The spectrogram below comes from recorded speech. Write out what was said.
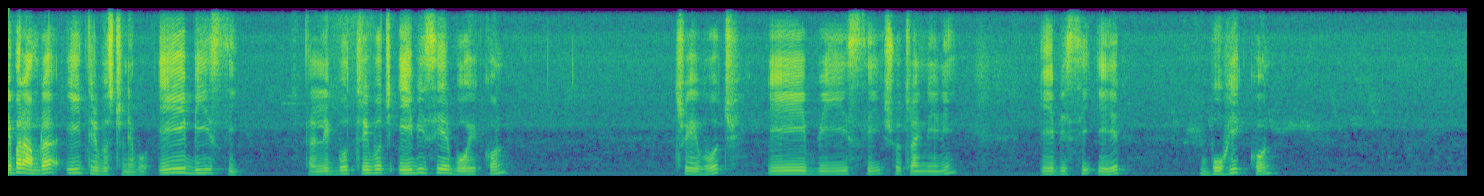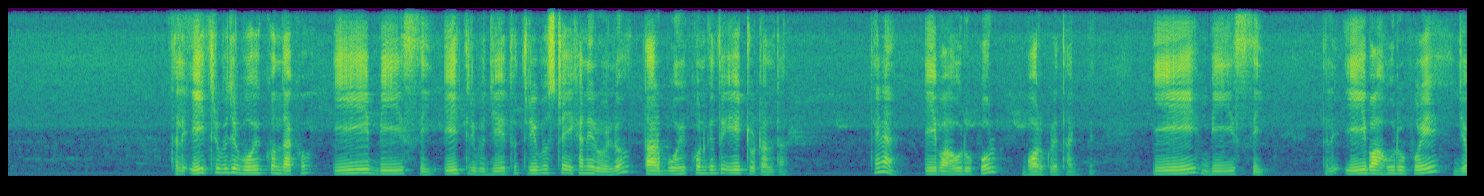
এবার আমরা এই ত্রিভুজটা নেব এ বি সি তাহলে লিখব ত্রিভুজ এ বি সি এর বহিকোণ ত্রিভুজ এ বি সি সুতরাং নিয়ে নিই। সি এর বহিকোণ। তাহলে এই ত্রিভুজের বহিকোণ দেখো এ বি সি এই ত্রিভুজ, যেহেতু ত্রিভুজটা এখানে রইল, তার বহিকোণ কিন্তু এই টোটালটা তাই না? এই বাহুর উপর ভর করে থাকবে। এ বি সি তাহলে এই বাহুর উপরে যে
